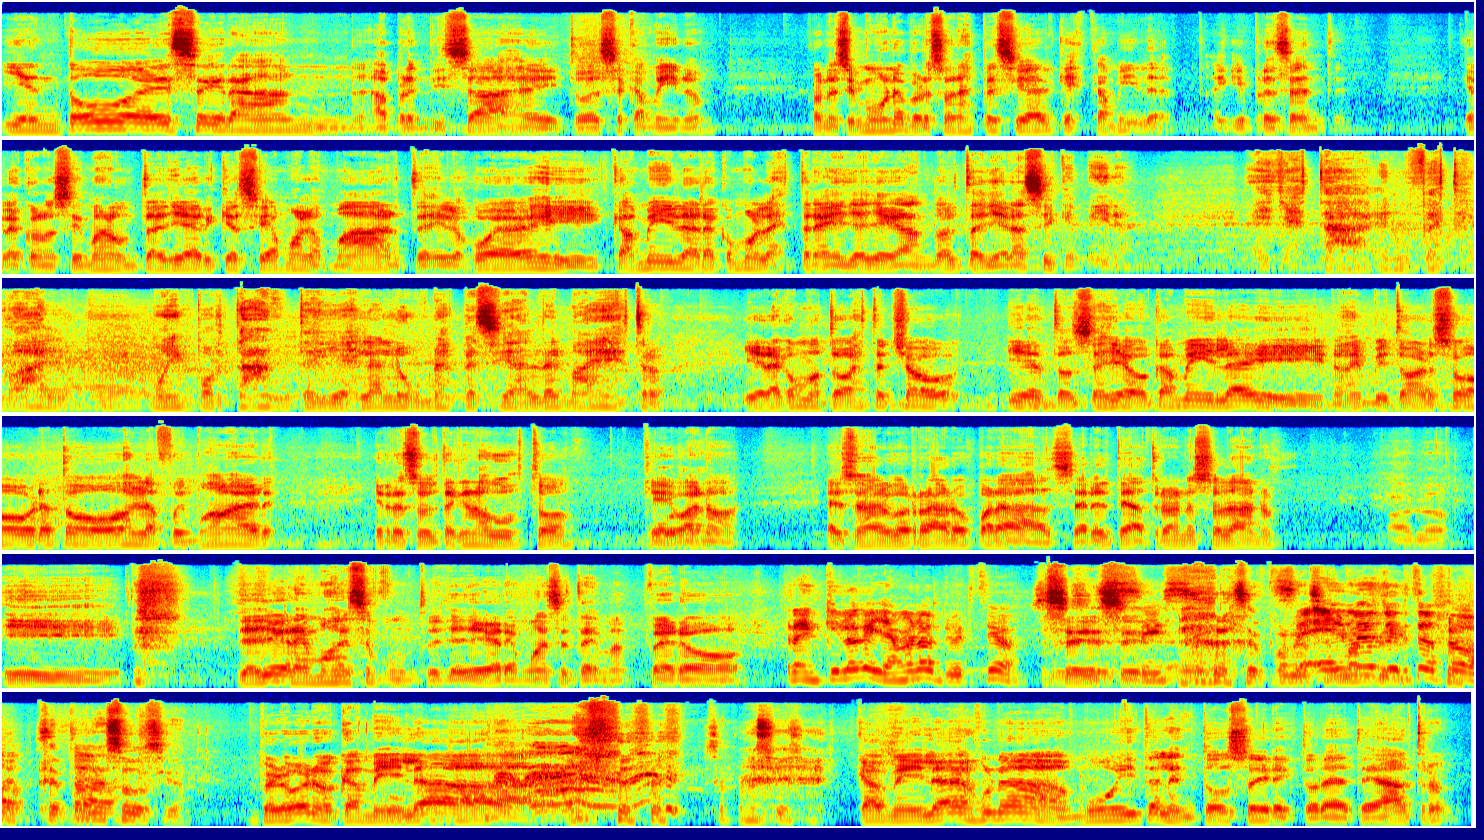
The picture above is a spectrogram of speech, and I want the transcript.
Y en todo ese gran aprendizaje y todo ese camino, conocimos una persona especial que es Camila, aquí presente. Que la conocimos en un taller que hacíamos los martes y los jueves y Camila era como la estrella llegando al taller así que mira, ella está en un festival muy importante y es la alumna especial del maestro. Y era como todo este show y entonces llegó Camila y nos invitó a ver su obra todos, la fuimos a ver y resulta que nos gustó, que bueno, eso es algo raro para hacer el teatro venezolano. Pablo. Y ya llegaremos a ese punto, ya llegaremos a ese tema. Pero, Tranquilo que ya me lo advirtió. sí, sí. Sí, sí. Se pone Sí, él me advirtió todo. Se pone todo. sucio. Pero bueno, Camila. Se pone sucio. Camila es una muy talentosa directora de teatro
